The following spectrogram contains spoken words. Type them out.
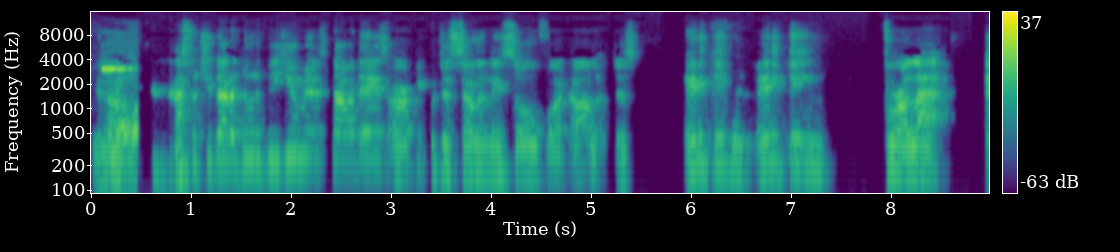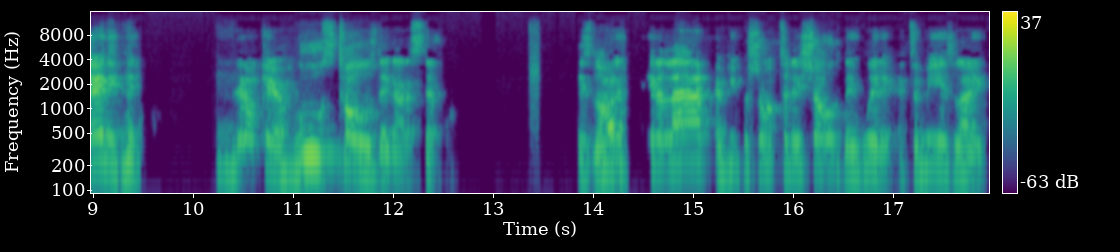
You know, you know what? that's what you got to do to be humorous nowadays. Or are people just selling their soul for a dollar? Just anything, anything for a laugh. Anything. Mm-hmm. They don't care whose toes they got to step on. As long as they get a laugh and people show up to their shows, they with it. And to me, it's like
